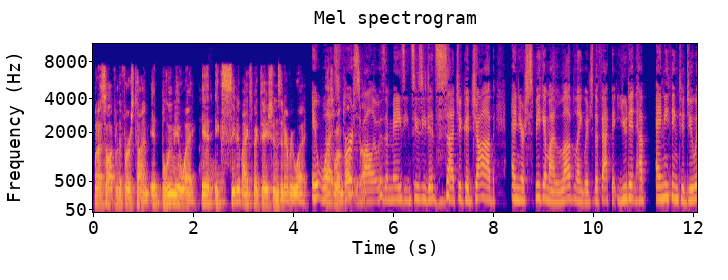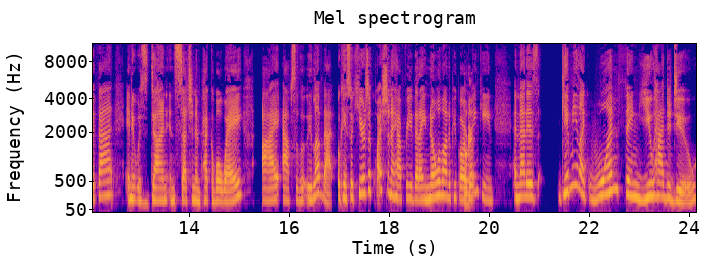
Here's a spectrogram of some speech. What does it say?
When I saw it for the first time, it blew me away. It oh. exceeded my expectations in every way. It was. First of all, it was amazing. Susie did such a good job, and you're speaking my love language. The fact that you didn't have anything to do with that, and it was done in such an impeccable way. I absolutely love that. Okay. So here's a question I have for you that I know a lot of people are okay. thinking. And that is give me like one thing you had to do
